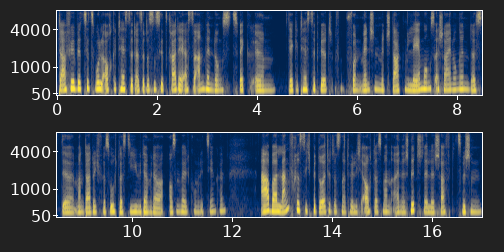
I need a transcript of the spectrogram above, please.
dafür wird es jetzt wohl auch getestet. Also das ist jetzt gerade der erste Anwendungszweck ähm, der getestet wird von Menschen mit starken Lähmungserscheinungen, dass der, man dadurch versucht, dass die wieder mit der Außenwelt kommunizieren können. Aber langfristig bedeutet es natürlich auch, dass man eine Schnittstelle schafft zwischen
